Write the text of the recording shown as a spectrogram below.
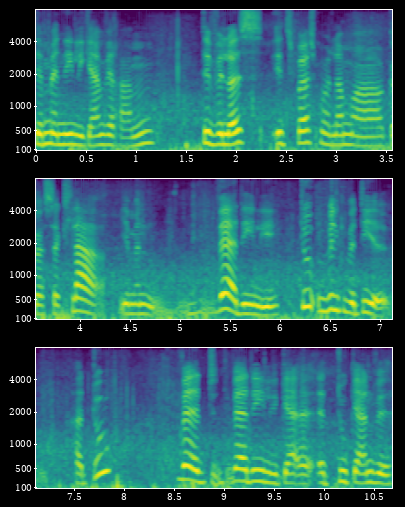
det, man egentlig gerne vil ramme. Det er vel også et spørgsmål om at gøre sig klar, jamen, hvad er det egentlig, du, hvilke værdier har du? Hvad er, det- hvad er det egentlig, at du gerne vil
